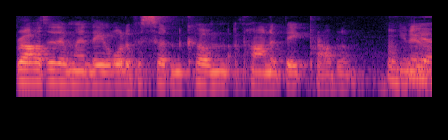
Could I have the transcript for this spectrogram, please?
rather than when they all of a sudden come upon a big problem. You know? Yeah.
